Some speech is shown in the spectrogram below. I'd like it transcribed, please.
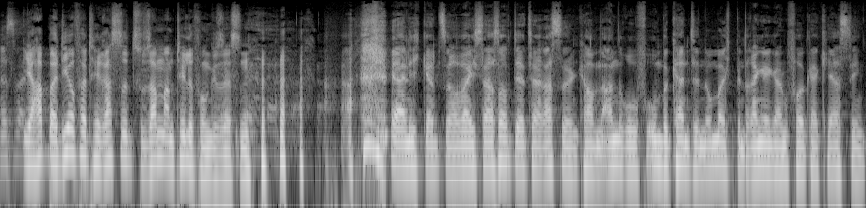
das war Ihr habt bei dir auf der Terrasse zusammen am Telefon gesessen. ja nicht ganz so, aber ich saß auf der Terrasse, dann kam ein Anruf, unbekannte Nummer, ich bin drangegangen, Volker Kersting.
